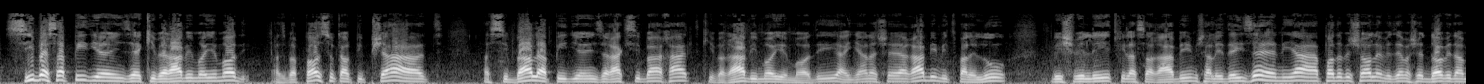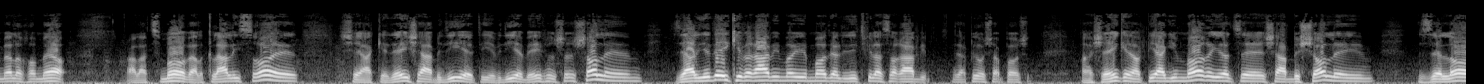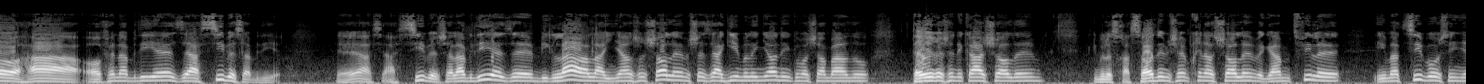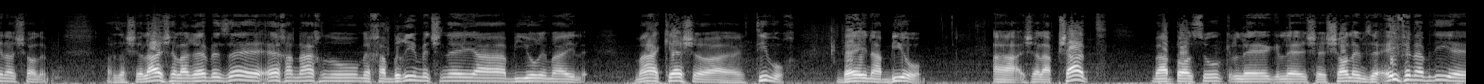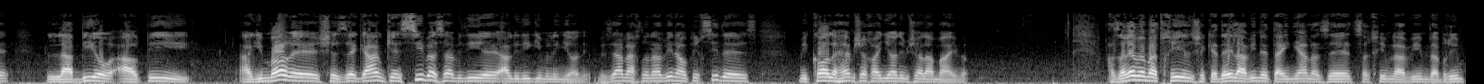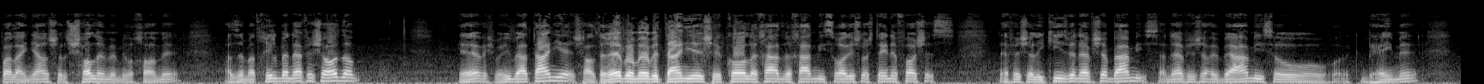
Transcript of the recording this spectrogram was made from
סיבס הפדיון זה כי ברבי מויה מודי. אז בפוסוק על פי פשט, הסיבה לפדיון זה רק סיבה אחת, כי ברבי מויה מודי, העניין שהרבים התפללו בשבילי תפילת הרבים, שעל ידי זה נהיה פודו בשולם, וזה מה שדוד המלך אומר. על עצמו ועל כלל ישראל, שכדי שהבדיה תהיה בדיה באיפן של שולם, זה על ידי כי ברבים מוד על ידי תפילת הרבים. זה הפירוש הפושט. מה שאין כן על פי הגימורי יוצא שהבשולם זה לא האופן הבדיה, זה הסיבס הבדיה. הסיבה של הבדיה זה בגלל העניין של שולם, שזה הגימל עניונים, כמו שאמרנו, תרא שנקרא שולם, גימלוס חסודים שהם מבחינת שולם, וגם תפילה עם הציבור של עניין השולם. אז השאלה של הרבה זה איך אנחנו מחברים את שני הביורים האלה. מה הקשר, התיווך, בין הביור של הפשט בפוסוק, ששולם זה איפן הבדיה, לביור על פי הגימורה, שזה גם כן סיבס הבדיה על ידי גימל עניונים. וזה אנחנו נבין על פי חסידס מכל המשך העניונים של המים. אז הרב מתחיל שכדי להבין את העניין הזה צריכים להבין, מדברים פה על העניין של שולם ומלחומה, אז זה מתחיל בנפש האודום. ושמעים בתניא, שאלתר רב אומר בתניא שכל אחד ואחד מישראל יש לו שתי נפושס. נפש הליקיס ונפש הבאמיס. הנפש הבאמיס הוא בהמה,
